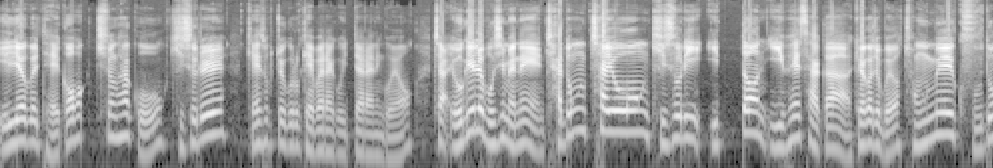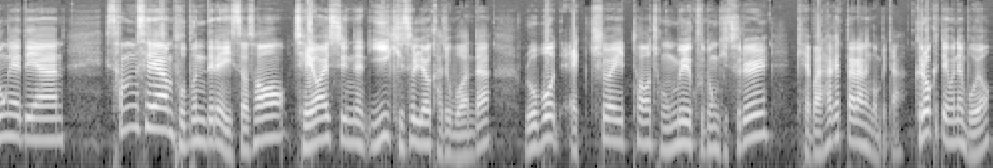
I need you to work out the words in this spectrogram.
인력을 대거 확충하고 기술을 계속적으로 개발하고 있다라는 거예요. 자, 여기를 보시면은 자동차용 기술이 있던 이 회사가 결과적으로 뭐요? 정밀 구동에 대한 섬세한 부분들에 있어서 제어할 수 있는 이 기술력을 가지고 뭐한다? 로봇 액추에이터 정밀 구동 기술을 개발하겠다라는 겁니다. 그렇기 때문에 뭐요?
